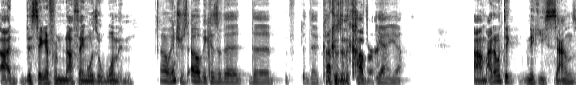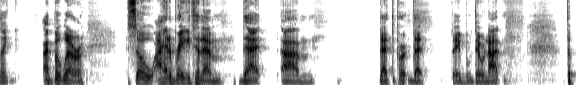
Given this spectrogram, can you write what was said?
uh, the singer from Nothing was a woman oh, interesting. Oh, because of the the the cover. because of the cover. yeah, yeah. Um, I don't think Nikki sounds like, I, but whatever. So I had to break it to them that um, that the per, that they they were not the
